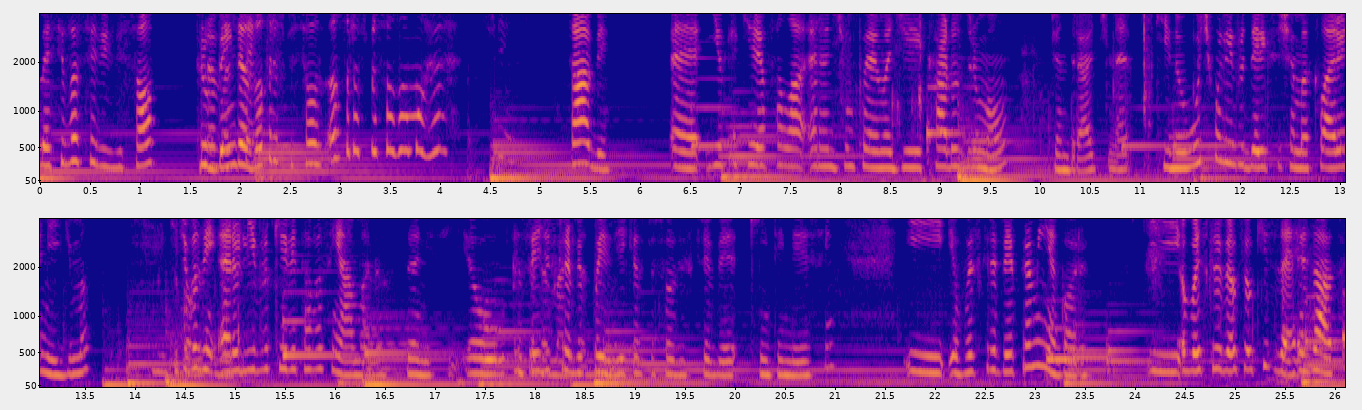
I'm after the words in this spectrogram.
mas se você vive só pro Pra bem você. das outras pessoas, as outras pessoas vão morrer, Sim. sabe? É, e o que eu queria falar era de um poema de Carlos Drummond, de Andrade, né? Que no último livro dele, que se chama Claro Enigma, que, tipo assim, era o livro que ele tava assim, ah, mano, dane-se. Eu cansei de escrever poesia que as pessoas escrever que entendessem. E eu vou escrever pra mim agora. E. Eu vou escrever o que eu quiser. Exato.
